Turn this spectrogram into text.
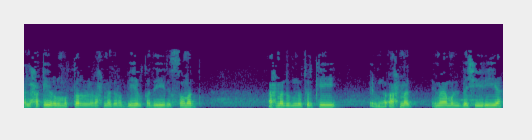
الحقير المضطر لرحمة ربه القدير الصمد أحمد بن تركي بن أحمد إمام البشيرية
